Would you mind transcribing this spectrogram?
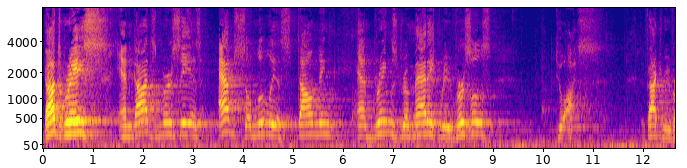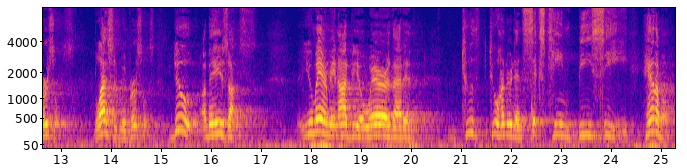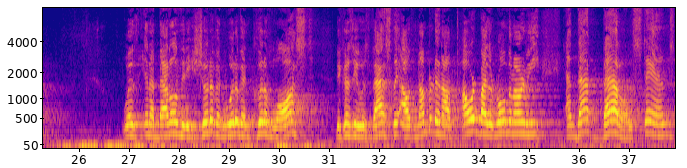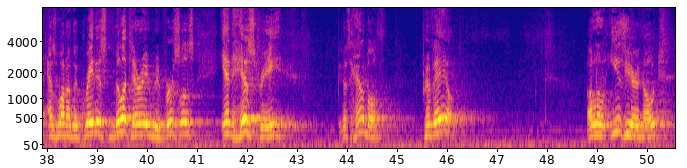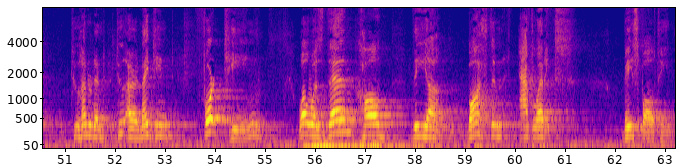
God's grace and God's mercy is absolutely astounding and brings dramatic reversals to us. In fact, reversals, blessed reversals, do amaze us. You may or may not be aware that in 216 BC, Hannibal was in a battle that he should have and would have and could have lost because he was vastly outnumbered and outpowered by the Roman army. And that battle stands as one of the greatest military reversals in history because Hannibal prevailed. A little easier note 202, uh, 1914 what was then called the uh, Boston Athletics baseball team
